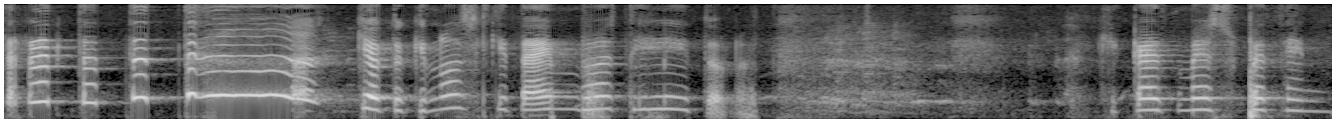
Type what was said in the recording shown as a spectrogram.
«Τρα-τα-τα-τα-τα». και το κοινό σε κοιτάει με βαστιλίτονα. Και κάτι μέσα σου πεθαίνει.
